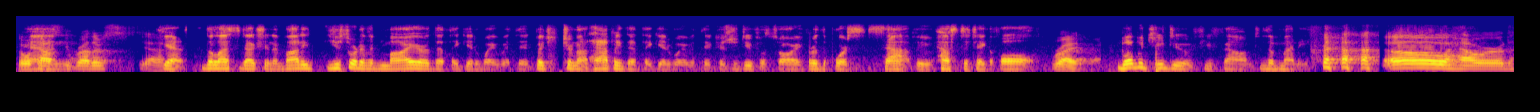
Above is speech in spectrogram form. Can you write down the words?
The Wachowski And- brothers. Yeah. Yes, The Last Seduction and Body, you sort of admire that they get away with it, but you're not happy that they get away with it because you do feel sorry for the poor sap who has to take the fall. Right. What would you do if you found the money? oh, Howard.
